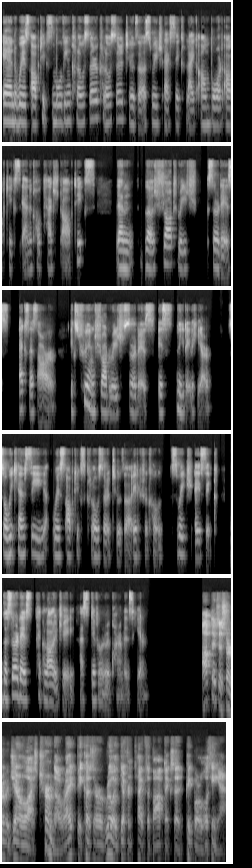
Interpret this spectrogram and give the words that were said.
And with optics moving closer, closer to the switch ASIC, like onboard optics and co-packaged optics, then the short reach SerDes, XSR, extreme short reach SerDes is needed here. So we can see with optics closer to the electrical switch ASIC, the SerDes technology has different requirements here. Optics is sort of a generalized term, though, right? Because there are really different types of optics that people are looking at.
